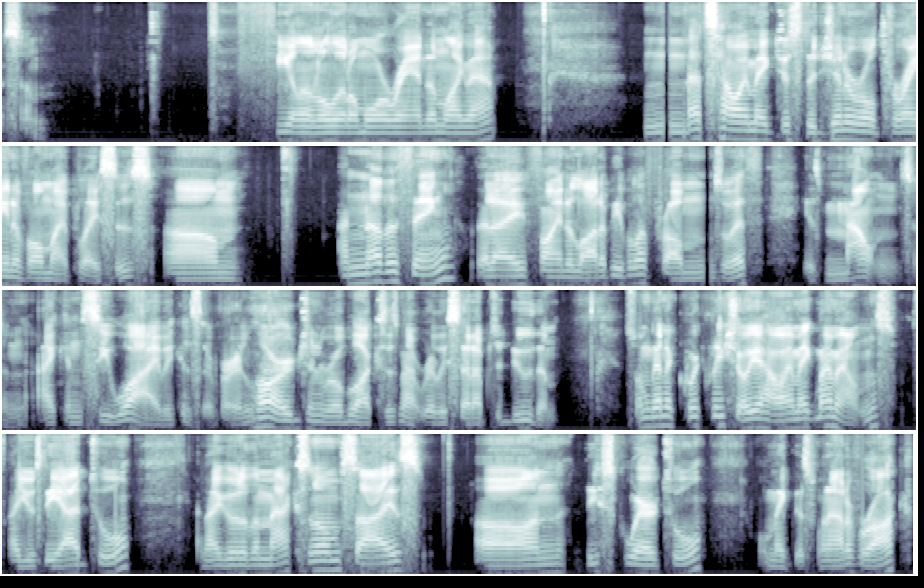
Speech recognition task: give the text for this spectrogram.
Some feeling a little more random like that. Mm, that's how I make just the general terrain of all my places. Um, another thing that I find a lot of people have problems with is mountains, and I can see why, because they're very large and Roblox is not really set up to do them. So I'm going to quickly show you how I make my mountains. I use the Add tool, and I go to the maximum size on the Square tool. We'll make this one out of rock.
